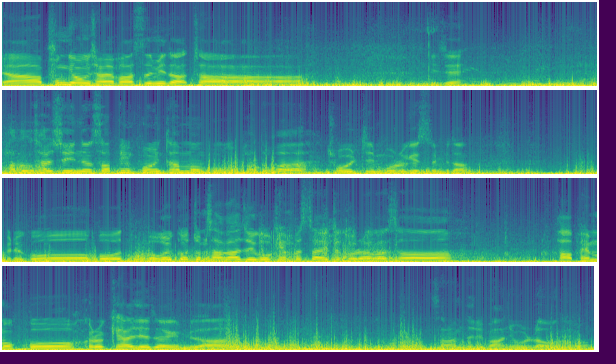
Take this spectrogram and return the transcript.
야 풍경 잘 봤습니다. 자 이제 파도 탈 수 있는 서핑 포인트 한번 보고 파도가 좋을지 모르겠습니다. 그리고 뭐 먹을 것 좀 사가지고 캠프사이트 돌아가서 밥 해먹고 그렇게 할 예정입니다. 사람들이 많이 올라오네요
